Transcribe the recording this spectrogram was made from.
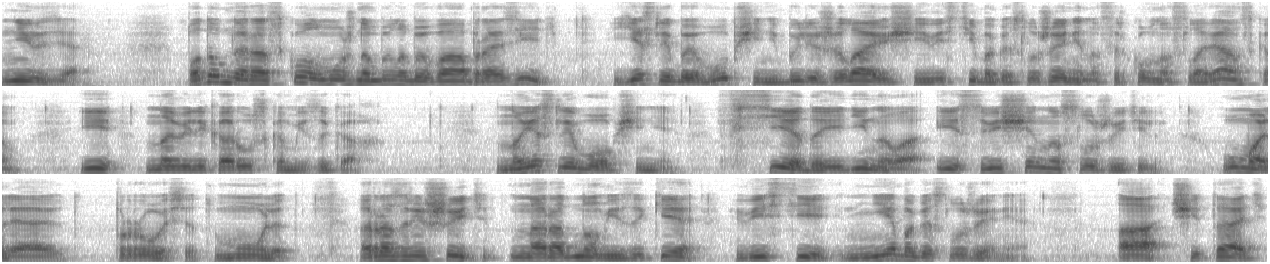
нельзя. Подобный раскол можно было бы вообразить, если бы в общине были желающие вести богослужение на церковно-славянском и на великорусском языках. Но если в общине все до единого и священнослужитель умоляют, просят, молят – разрешить на родном языке вести не богослужение, а читать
